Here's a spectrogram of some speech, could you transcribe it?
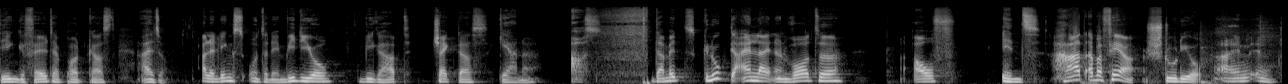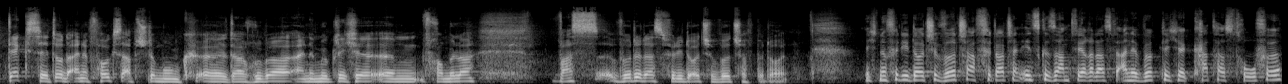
denen gefällt der Podcast. Also, alle Links unter dem Video. Wie gehabt, checkt das gerne aus. Damit genug der einleitenden Worte auf ins Hart aber fair Studio. Ein Dexit oder eine Volksabstimmung äh, darüber, eine mögliche, ähm, Frau Müller. Was würde das für die deutsche Wirtschaft bedeuten? Nicht nur für die deutsche Wirtschaft, für Deutschland insgesamt wäre das eine wirkliche Katastrophe.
